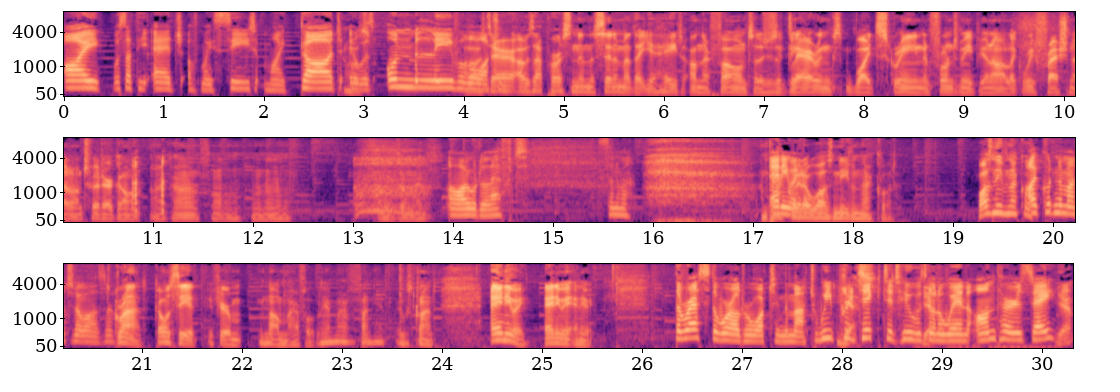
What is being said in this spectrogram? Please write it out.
I was at the edge of my seat. My God, I it was- was unbelievable I was watching. there. I was that person in the cinema that you hate on their phone. So there's just a glaring white screen in front of me, you know, like refreshing it on Twitter, going, I can't. And Oh, I would have left cinema. Black Anyway. Widow wasn't even that good. Wasn't even that good. I couldn't imagine it was. no. grand. Go and see it if you're not a Marvel. Yeah, Marvel fan. Yeah, it was grand. Anyway, anyway, anyway. The rest of the world were watching the match. We predicted who was Yeah. going to win on Thursday. Yeah,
